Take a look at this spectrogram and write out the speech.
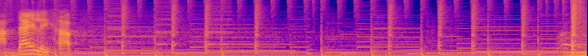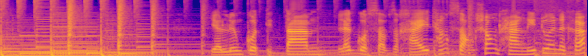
3 ได้เลยครับอย่าลืมกดติดตามและกด Subscribe ทั้ง 2 ช่องทางนี้ด้วยนะครับ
